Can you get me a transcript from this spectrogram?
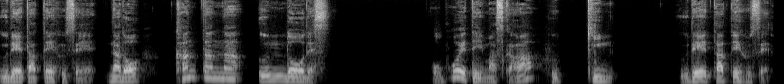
腕立て伏せなど簡単な運動です。覚えていますか？腹筋、腕立て伏せ。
